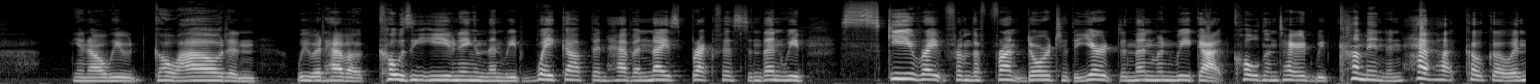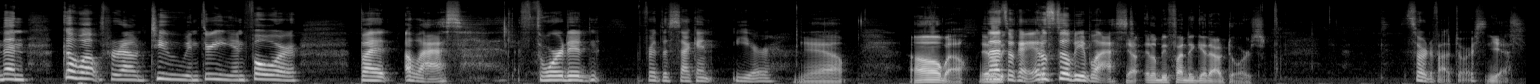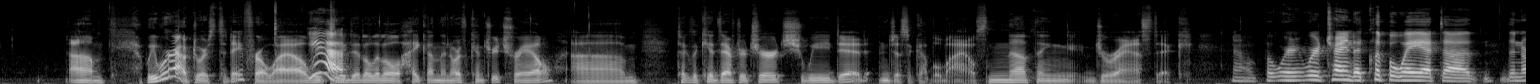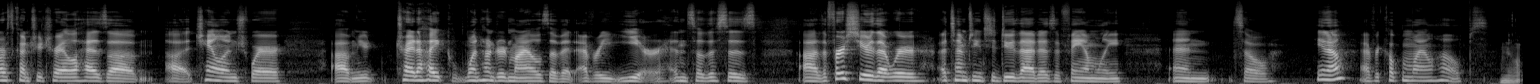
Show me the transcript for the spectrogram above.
you know we would go out and we would have a cozy evening and then we'd wake up and have a nice breakfast and then we'd ski right from the front door to the yurt. And then when we got cold and tired we'd come in and have hot cocoa and then go out for round two and three and four. But alas thwarted for the second year Yeah. Oh well. It'll That's be- okay. It'll still be a blast. Yeah, it'll be fun to get outdoors. Sort of outdoors. Yes. Um, we were outdoors today for a while. We, Yeah. we did a little hike on the North Country Trail. Um, took the kids after church. We did just a couple miles. Nothing drastic. No, but we're we're trying to clip away at uh, the North Country Trail has a, a challenge where um, you try to hike 100 miles of it every year, and so this is uh, the first year that we're attempting to do that as a family, and so you know every couple mile helps. You know,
